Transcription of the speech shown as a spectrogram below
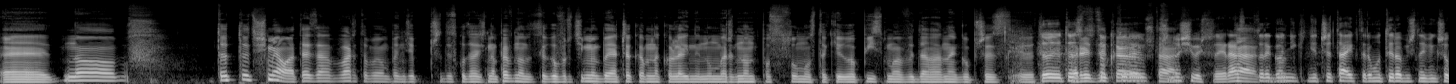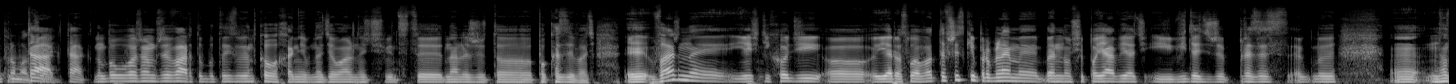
E, no, to, to śmiała teza, warto ją będzie przedyskutować. Na pewno do tego wrócimy, bo ja czekam na kolejny numer non possumus, takiego pisma wydawanego przez e, To, to jest Ryzyka- to, które już tak. przynosiłeś tutaj raz, Tak, którego bo- nikt nie czyta i któremu ty robisz największą promocję. Tak, tak, no bo uważam, że warto, bo to jest wyjątkowo haniebna działalność, więc y, należy to pokazywać. Y, Ważne, jeśli chodzi o Jarosława, te wszystkie problemy będą się pojawiać i widać, że prezes jakby y, no,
